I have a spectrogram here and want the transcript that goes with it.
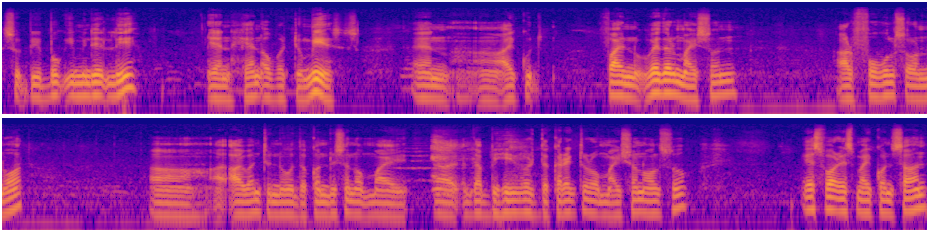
should be booked immediately and hand over to me, and uh, I could find whether my son are false or not. Uh, I, want to know the condition of my, uh, the behavior, the character of my son also. As far as my concern,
